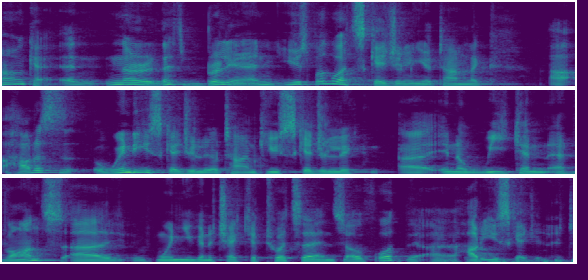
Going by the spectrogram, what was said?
Okay, and no, that's brilliant. And you spoke about scheduling your time. Like, uh, how does when do you schedule your time do you schedule it uh, in a week in advance uh, when you're going to check your twitter and so forth uh, how do you schedule it?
